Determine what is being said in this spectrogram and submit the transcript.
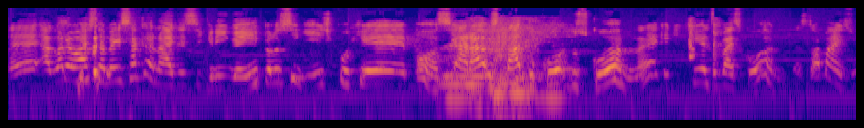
É, agora eu acho também sacanagem desse gringo aí, pelo seguinte, porque, porra, Ceará é o estado do cor- dos cornos, né? O que, que tinha eles mais corno? É só mais um.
